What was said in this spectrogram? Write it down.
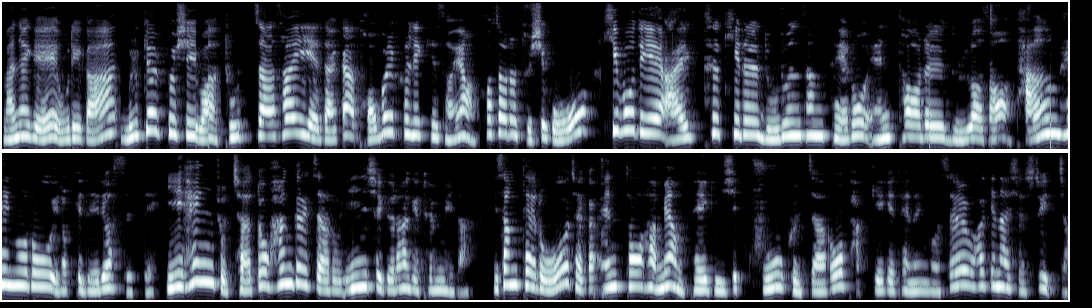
만약에 우리가 물결 표시와 도자 사이에다가 더블 클릭해서요 커서를 두시고 키보드의 Alt 키를 누른 상태로 엔터를 눌러서 다음 행으로 이렇게 내렸을 때 이 행조차도 한 글자로 인식을 하게 됩니다. 이 상태로 제가 엔터 하면 129 글자로 바뀌 게 되는 것을 확인하실 수 있죠.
